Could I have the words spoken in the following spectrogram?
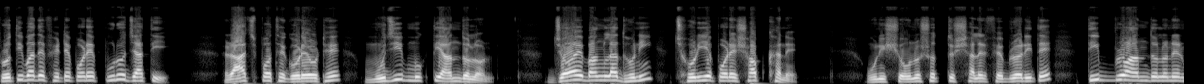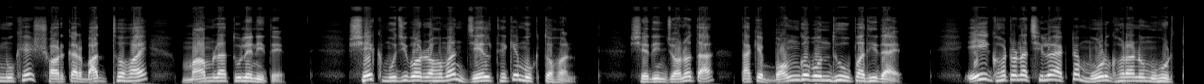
প্রতিবাদে ফেটে পড়ে পুরো জাতি। রাজপথে গড়ে ওঠে মুজিব মুক্তি আন্দোলন। জয় বাংলা ধ্বনি ছড়িয়ে পড়ে সবখানে। উনিশশো উনসত্তর সালের ফেব্রুয়ারিতে তীব্র আন্দোলনের মুখে সরকার বাধ্য হয় মামলা তুলে নিতে। শেখ মুজিবুর রহমান জেল থেকে মুক্ত হন। সেদিন জনতা তাকে বঙ্গবন্ধু উপাধি দেয়। এই ঘটনা ছিল একটা মোড় ঘোরানো মুহূর্ত।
